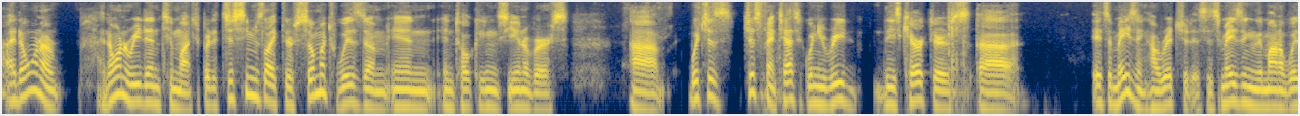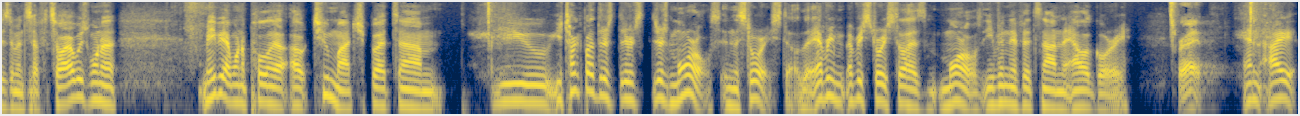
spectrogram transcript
I don't want to. I don't want to read in too much, but it just seems like there's so much wisdom in in Tolkien's universe, um, which is just fantastic. When you read these characters, uh, it's amazing how rich it is. It's amazing the amount of wisdom and stuff. So I always want to. Maybe I want to pull out too much, but um, you you talked about there's there's there's morals in the story still. Every every story still has morals, even if it's not an allegory. Right and I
